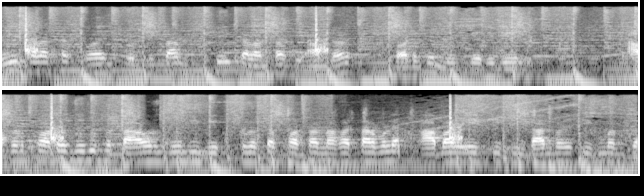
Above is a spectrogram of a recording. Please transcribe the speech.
যে কালারটা চয়েস করতে চান সেই কালারটা আপনার অটোতে দিয়ে দিবেন। আপনার ফটো যদি তাও যদি খুব একটা ফটো না হয়, তার বলে আবার এই টিক ডান পাশে টিক মারতে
